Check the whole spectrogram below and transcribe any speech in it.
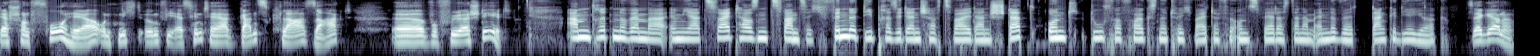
der schon vorher und nicht irgendwie erst hinterher ganz klar sagt, äh, wofür er steht. Am 3. November im Jahr 2020 findet die Präsidentschaftswahl dann statt und du verfolgst natürlich weiter für uns, wer das dann am Ende wird. Danke dir, Jörg. Sehr gerne.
